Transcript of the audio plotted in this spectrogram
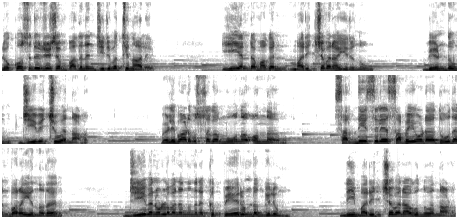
ലൂക്കോസിന്റെ വിശേഷം പതിനഞ്ച് ഇരുപത്തിനാല്. ഈ എന്റെ മകൻ മരിച്ചവനായിരുന്നു വീണ്ടും ജീവിച്ചു എന്നാണ്. വെളിപാട് പുസ്തകം മൂന്ന് ഒന്ന് സർദീസിലെ സഭയോട് ദൂതൻ പറയുന്നത് ജീവനുള്ളവനെന്ന് നിനക്ക് പേരുണ്ടെങ്കിലും നീ മരിച്ചവനാകുന്നുവെന്നാണ്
